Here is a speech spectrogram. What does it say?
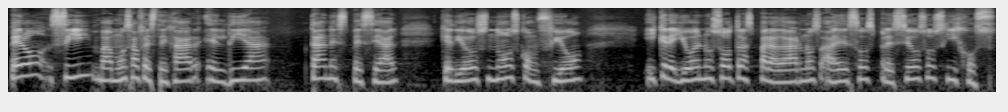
Pero sí vamos a festejar el día tan especial que Dios nos confió y creyó en nosotras para darnos a esos preciosos hijos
